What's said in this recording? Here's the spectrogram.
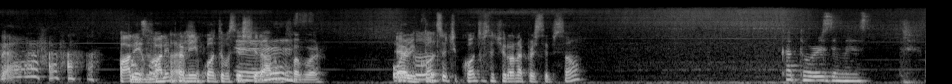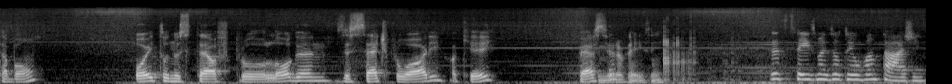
Falem, falem para mim quanto vocês É. tiraram, por favor. Oi. Erin, quanto você, quanto você tirou na percepção? 14, mestre. Tá bom. 8 no stealth pro Logan, 17 pro Ori, ok. Pérsia, Primeira vez, hein? 16, mas eu tenho vantagem.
